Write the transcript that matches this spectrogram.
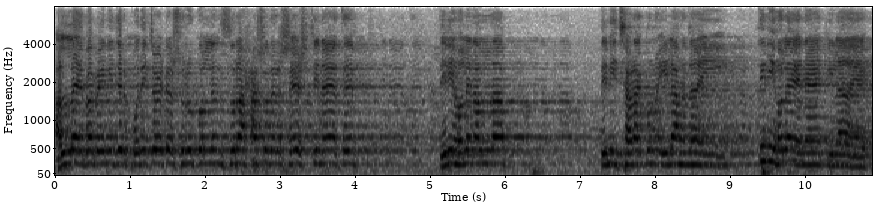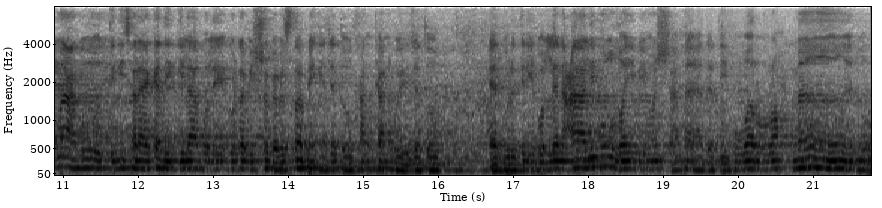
আল্লাহ এভাবে নিজের পরিচয়টা শুরু করলেন সূরা হাসরের শেষ চিনায়াতে। তিনি হলেন আল্লাহ। তিনি ছাড়া কোনো ইলাহ নাই। তিনি হলেন এক ইলা এক মাহবুদ। তিনি ছাড়া একাধিক ইলা হলে গোটা বিশ্ব ব্যবস্থা ভেঙে যেত, খান খান হয়ে যেত। এরপরে তিনি বললেন, আলিমুল গায়বি ওয়াশ শাহাদাতি হুয়ার রহমানুর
